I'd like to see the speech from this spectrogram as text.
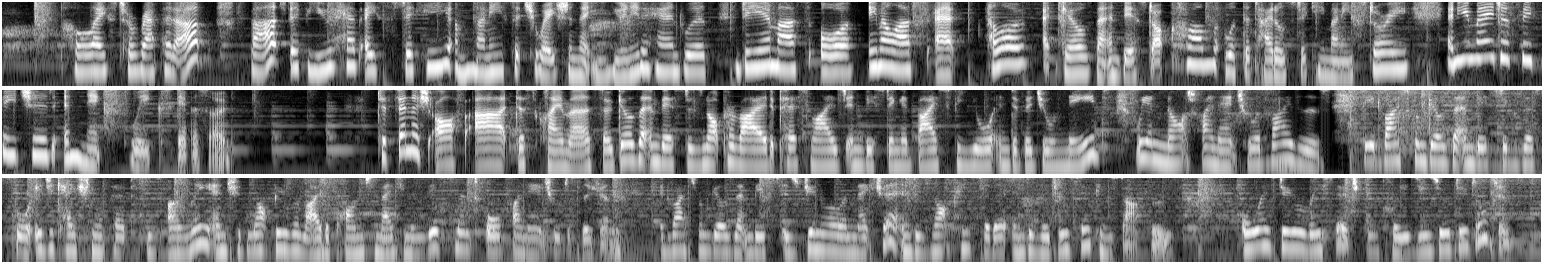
place to wrap it up. But if you have a sticky money situation that you need a hand with, DM us or email us at hello at girlsthatinvest.com with the title Sticky Money Story, and you may just be featured in next week's episode. To finish off our disclaimer so, Girls That Invest does not provide personalized investing advice for your individual needs. We are not financial advisors. The advice from Girls That Invest exists for educational purposes only and should not be relied upon to make an investment or financial decision. Advice from Girls That Invest is general in nature and does not consider individual circumstances. Always do your research and please use your due diligence.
